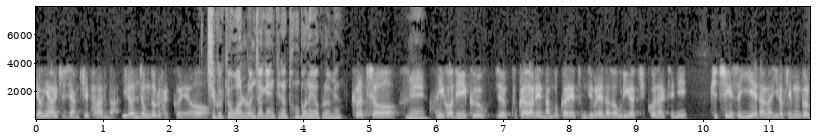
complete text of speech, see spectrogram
영향을 주지 않길 바란다. 이런 정도로 갈 거예요. 지극히 원론적인 그냥 통보네요, 그러면? 그렇죠. 예. 아니 어디 그저 국가 간의 남북 간의 통집을 해다가 우리가 기권할 테니 귀측해서 이해해달라 이렇게 문건을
